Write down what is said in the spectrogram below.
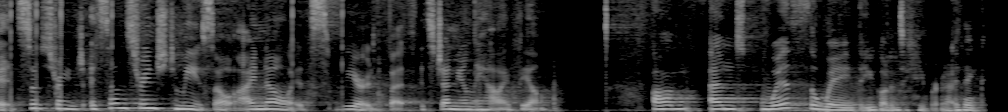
It's so strange. It sounds strange to me, so I know it's weird, but it's genuinely how I feel. Um, and with the way that you got into Cambridge, I think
